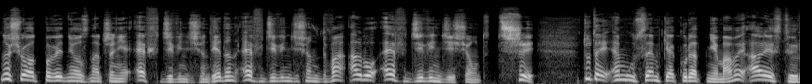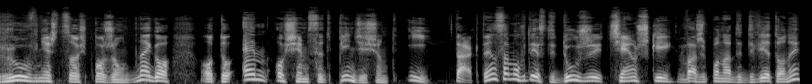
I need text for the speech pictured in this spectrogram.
nosiła odpowiednio oznaczenie F91, F92 albo F93. Tutaj M8 akurat nie mamy, ale jest również coś porządnego. Oto M850i. Tak, ten samochód jest duży, ciężki, waży ponad 2 tony,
